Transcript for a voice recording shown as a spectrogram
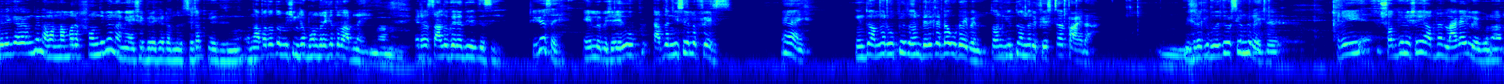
ব্রেকার আনবেন আমার নাম্বারে ফোন দিবেন আমি এসে ব্রেকারটা আপনার সেট আপ করে দিয়ে দেবো। আপাতত মেশিনটা বন্ধ রেখে তো লাভ নাই। এটা চালু করে দিয়ে দিতেছি ঠিক আছে? এই হলো বিষয়। আপনার নিচে হলো ফেস হ্যাঁ? কিন্তু আপনার উপরে যখন ব্রেকারটা উঠাইবেন তখন কিন্তু আপনার এই ফেসটা আর পায় না। বিষয়টা কি বুঝতে পারছি আপনারা? এটা এই সব জিনিসই আপনার লাগাই লইব না। আর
